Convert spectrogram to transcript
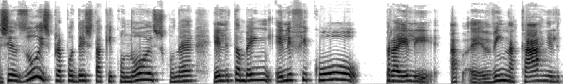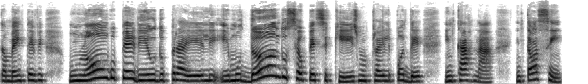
Jesus, para poder estar aqui conosco, né? Ele também ele ficou para ele é, vir na carne, ele também teve um longo período para ele ir mudando o seu psiquismo para ele poder encarnar. Então, assim,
